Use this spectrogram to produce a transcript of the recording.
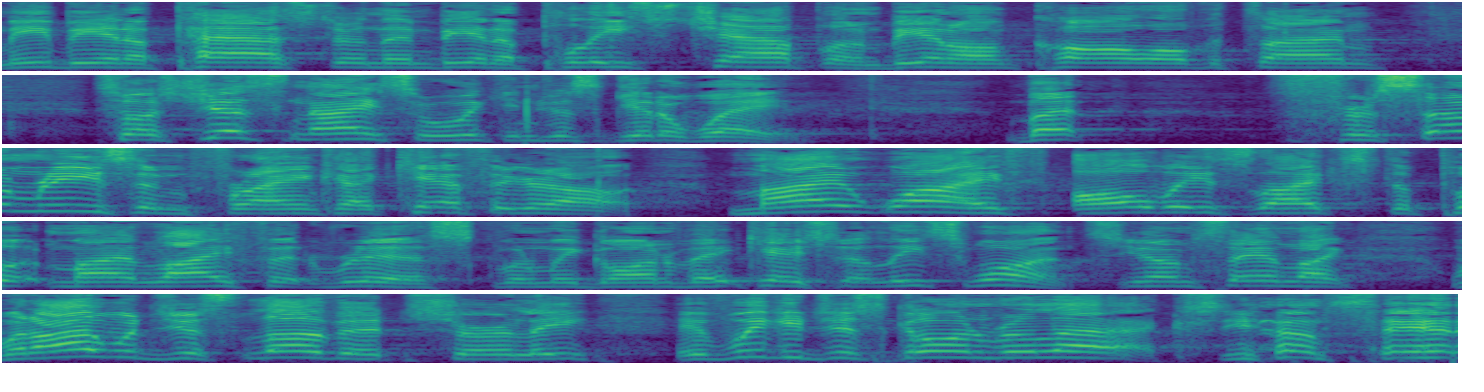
me being a pastor and then being a police chaplain and being on call all the time. So it's just nice where we can just get away. But for some reason, Frank, I can't figure it out. My wife always likes to put my life at risk when we go on vacation, at least once. You know what I'm saying? Like, when I would just love it, Shirley, if we could just go and relax. You know what I'm saying?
